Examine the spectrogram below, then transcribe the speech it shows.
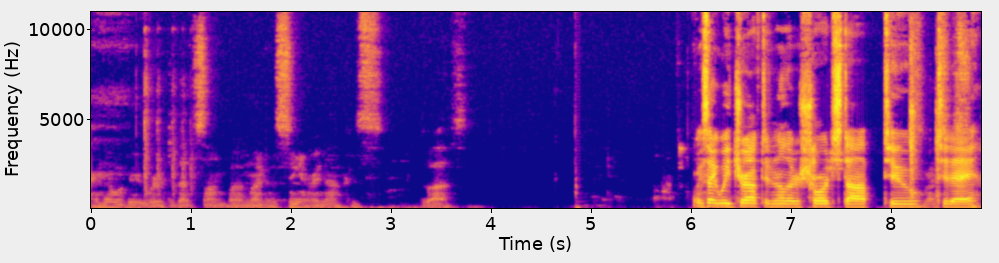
I know we're being rude to that song, but I'm not gonna sing it right now because the last. looks like we drafted another shortstop too today.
